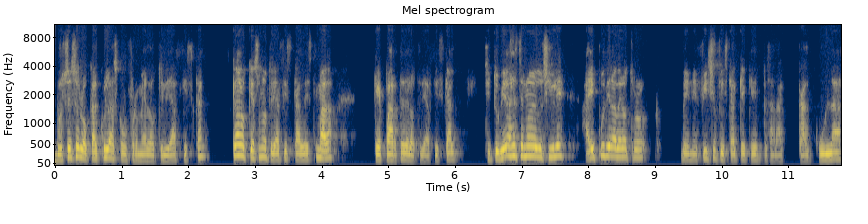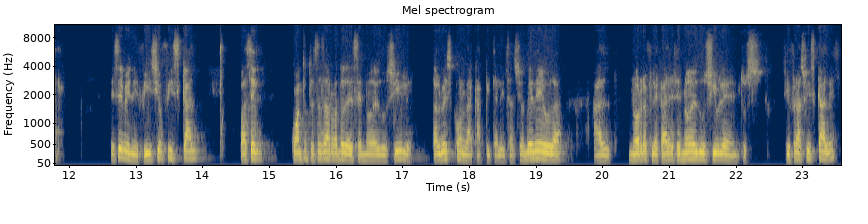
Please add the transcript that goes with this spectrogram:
Pues eso lo calculas conforme a la utilidad fiscal. Claro que es una utilidad fiscal estimada que parte de la utilidad fiscal. Si tuvieras este no deducible, ahí pudiera haber otro beneficio fiscal que hay que empezar a calcular. Ese beneficio fiscal va a ser cuánto te estás ahorrando de ese no deducible. Tal vez con la capitalización de deuda, al no reflejar ese no deducible en tus cifras fiscales,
